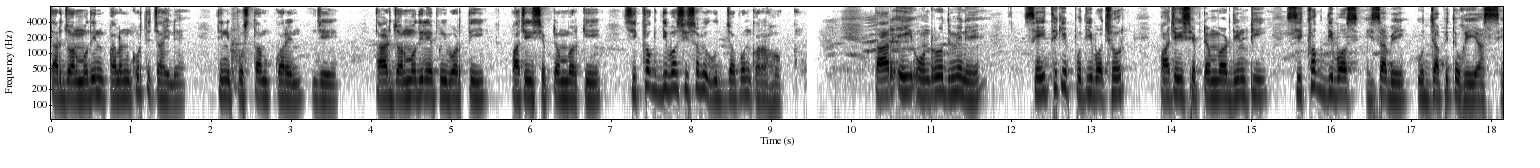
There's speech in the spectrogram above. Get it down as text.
তার জন্মদিন পালন করতে চাইলে তিনি প্রস্তাব করেন যে তার জন্মদিনের পরিবর্তে পাঁচই সেপ্টেম্বরকে শিক্ষক দিবস হিসাবে উদযাপন করা হোক। তার এই অনুরোধ মেনে সেই থেকে প্রতি বছর পাঁচই সেপ্টেম্বর দিনটি শিক্ষক দিবস হিসাবে উদযাপিত হয়ে আসছে।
